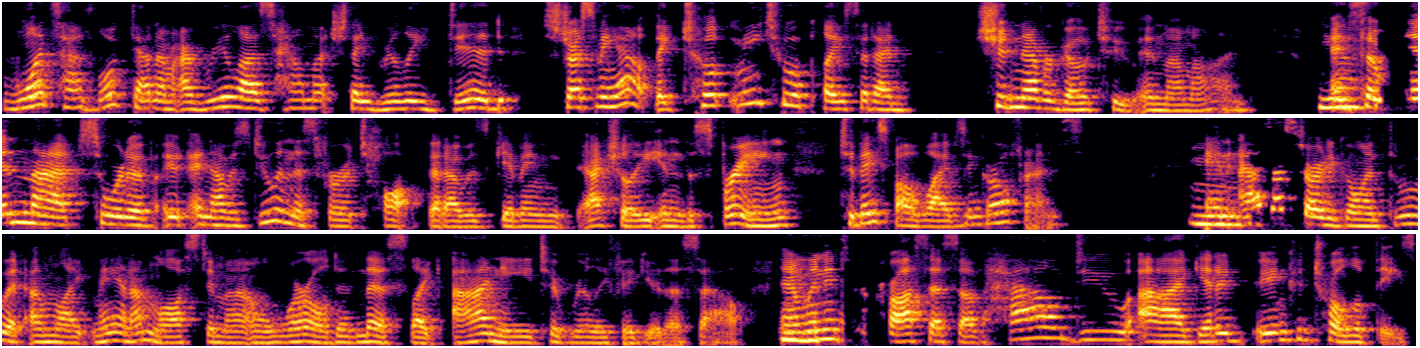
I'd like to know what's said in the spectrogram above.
once I looked at them, I realized how much they really did stress me out. They took me to a place that I should never go to in my mind. Yeah. And so, in that sort of, and I was doing this for a talk that I was giving actually in the spring to baseball wives and girlfriends. Mm-hmm. And as I started going through it, I'm like, man, I'm lost in my own world in this. Like, I need to really figure this out. And mm-hmm. I went into the process of how do I get in control of these?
